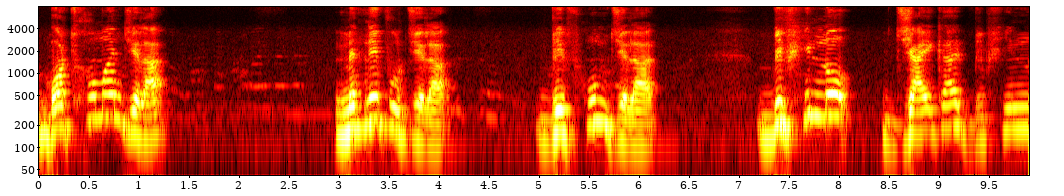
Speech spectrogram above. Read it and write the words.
বর্ধমান জেলা, মেদিনীপুর জেলা, বীরভূম জেলার বিভিন্ন জায়গায় বিভিন্ন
